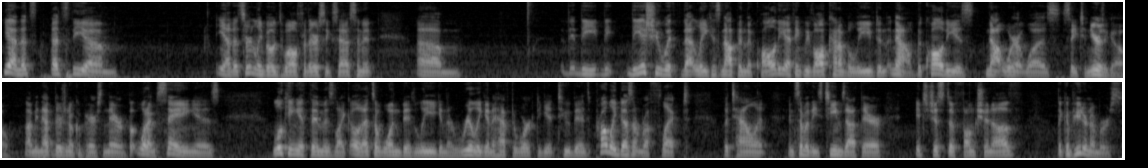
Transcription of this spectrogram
Yeah, and that's that's the um, yeah that certainly bodes well for their success, and it um, the, the the issue with that league has not been the quality. I think we've all kind of believed in. Now the quality is not where it was say ten years ago. I mean that there's no comparison there. But what I'm saying is, looking at them as like, oh, that's a one bid league, and they're really going to have to work to get two bids. Probably doesn't reflect the talent in some of these teams out there. It's just a function of the computer numbers,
